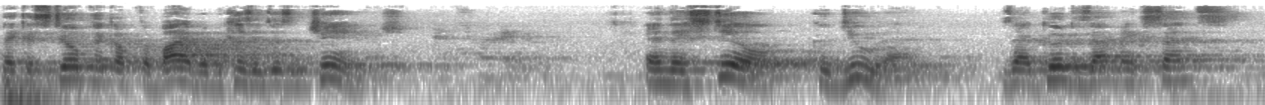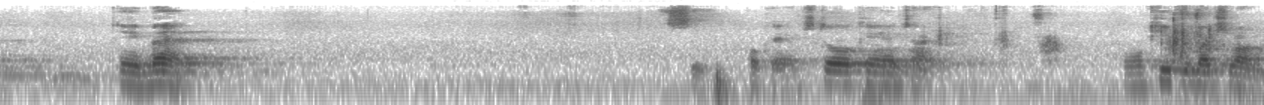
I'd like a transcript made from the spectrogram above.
They could still pick up the Bible because it doesn't change. And they still could do that. Is that good? Does that make sense? Amen. see. Okay, I'm still okay on time. I won't keep you much longer.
